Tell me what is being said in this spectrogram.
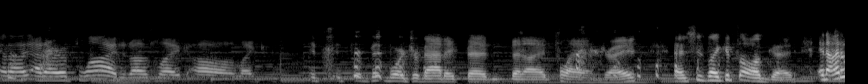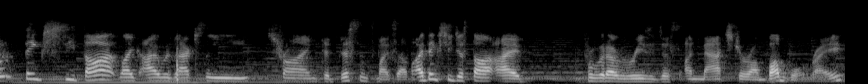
and I and I replied, and I was like, oh, like it's it's a bit more dramatic than than I had planned, right? And she's like, it's all good. And I don't think she thought like I was actually trying to distance myself. I think she just thought I, for whatever reason, just unmatched her on Bumble, right?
